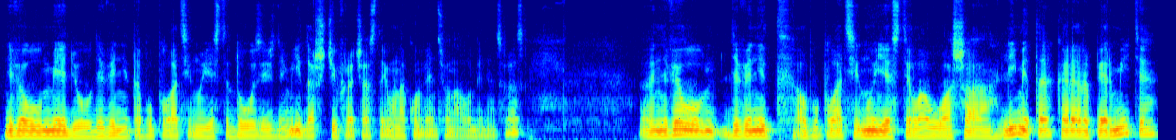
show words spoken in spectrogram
nivelul mediu de venit a populației nu este 20.000, dar și cifra aceasta e una convențională, bineînțeles. Nivelul de venit al populației nu este la o așa limită care ar permite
